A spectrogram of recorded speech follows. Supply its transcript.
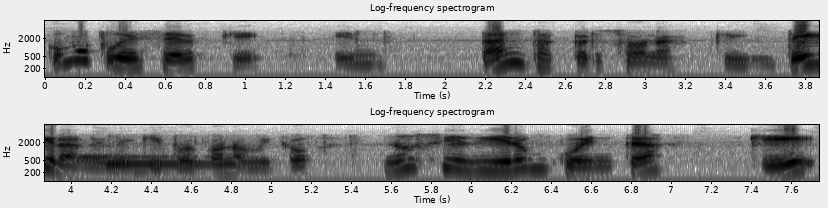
¿cómo puede ser que en tantas personas que integran el equipo económico no se dieron cuenta que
